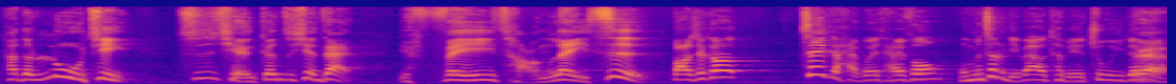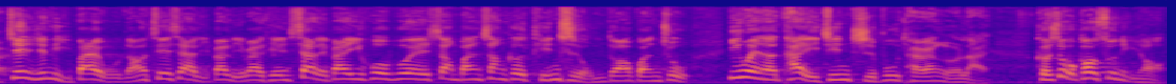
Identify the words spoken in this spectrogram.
它的路径之前跟着现在。也非常类似，宝杰哥，这个海葵台风，我们这个礼拜要特别注意，对不对？对今天已经礼拜五，然后接下来礼拜礼拜天，下礼拜一会不会上班上课停止，我们都要关注，因为呢，它已经直扑台湾而来。可是我告诉你哦，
